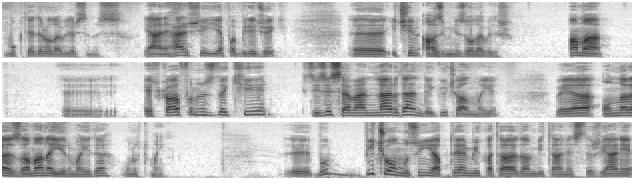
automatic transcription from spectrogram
muktedir olabilirsiniz. Yani her şeyi yapabilecek e, için azminiz olabilir. Ama e, etrafınızdaki sizi sevenlerden de güç almayı veya onlara zaman ayırmayı da unutmayın. E, bu birçoğumuzun yaptığı en büyük hatalardan bir tanesidir. Yani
